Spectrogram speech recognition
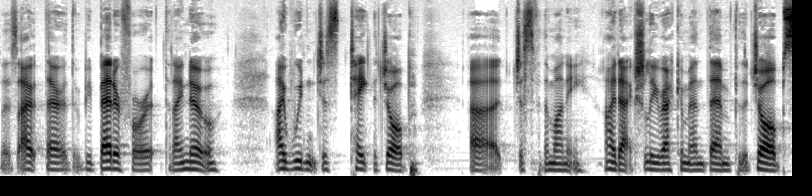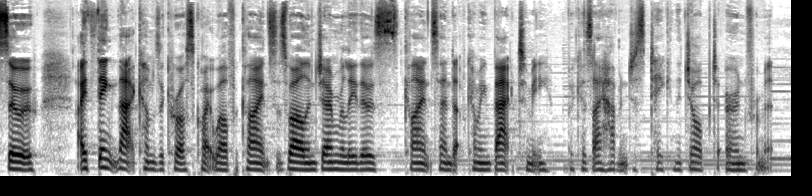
that's out there that would be better for it that I know, I wouldn't just take the job uh, just for the money. I'd actually recommend them for the job. So I think that comes across quite well for clients as well. And generally, those clients end up coming back to me because I haven't just taken the job to earn from it.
